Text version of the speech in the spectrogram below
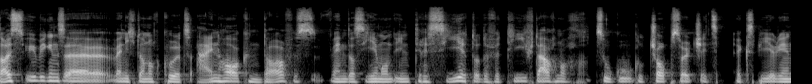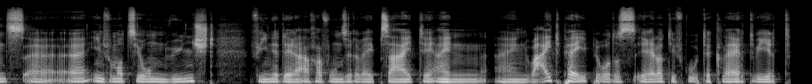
Da ist übrigens, äh, wenn ich da noch kurz einhaken darf, es, wenn das jemand interessiert oder vertieft auch noch zu Google Job Search Experience äh, äh, Informationen wünscht, findet er auch auf unserer Webseite ein, ein White Paper, wo das relativ gut erklärt wird.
